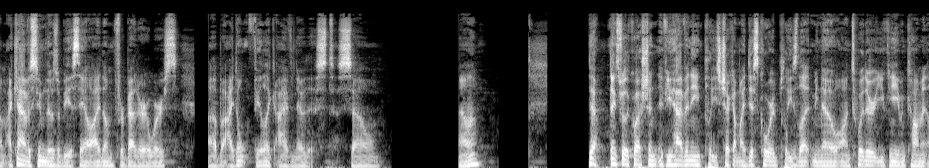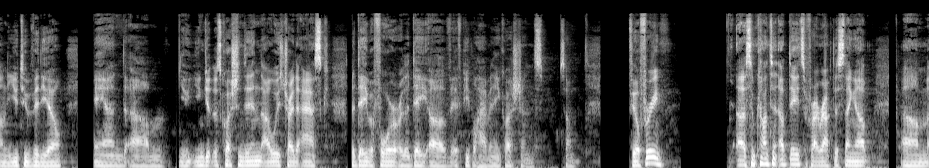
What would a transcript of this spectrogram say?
Um, I kind of assumed those would be a sale item for better or worse, uh, but I don't feel like I've noticed. So I don't know. yeah, thanks for the question. If you have any, please check out my Discord. Please let me know on Twitter. You can even comment on the YouTube video, and um, you, you can get those questions in. I always try to ask the day before or the day of if people have any questions. So feel free. Uh, some content updates before I wrap this thing up. Um,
